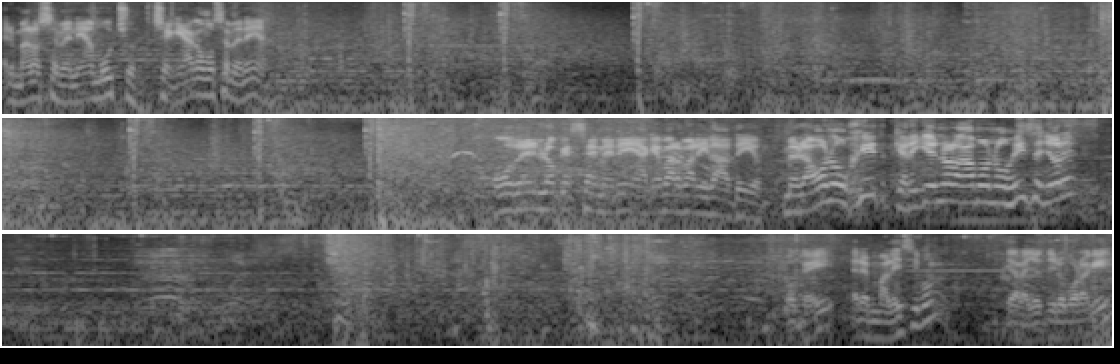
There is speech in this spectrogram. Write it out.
Hermano, se menea mucho. Chequea cómo se menea. Joder, lo que se menea, qué barbaridad, tío. ¿Me lo hago no hit? ¿Queréis que no lo hagamos no hit, señores? Ok, eres malísimo. Y ahora yo tiro por aquí.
